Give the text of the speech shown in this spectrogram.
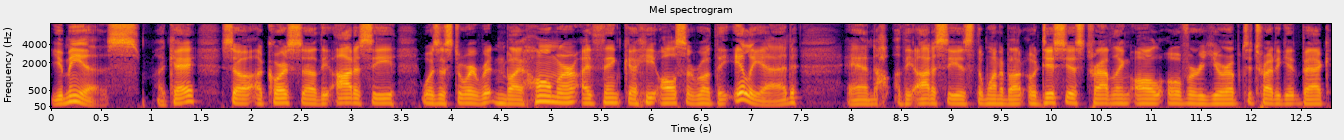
Eumaeus. Okay, so of course, uh, the Odyssey was a story written by Homer. I think uh, he also wrote the Iliad. And the Odyssey is the one about Odysseus traveling all over Europe to try to get back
